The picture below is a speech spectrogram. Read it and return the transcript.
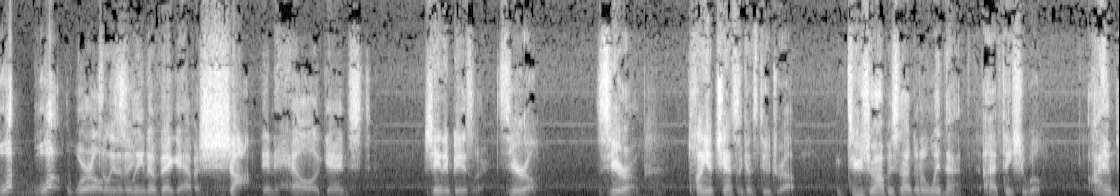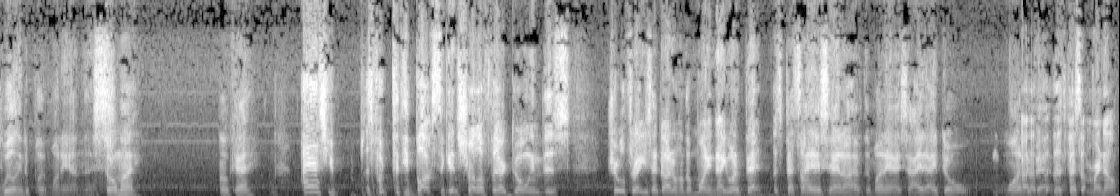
What what world does Zelina Vega have a shot in hell against Shayna Baszler? Zero. Zero. Plenty of chances against Doudrop. Doudrop is not going to win that. I think she will. I am willing to put money on this. So am I. Okay. I asked you, let's put 50 bucks against Charlotte Flair going this triple threat. You said, no, I don't have the money. Now you want to bet? Let's bet something. I didn't say I don't have the money. I said I, I don't want Uh, to bet. let's bet something right now.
